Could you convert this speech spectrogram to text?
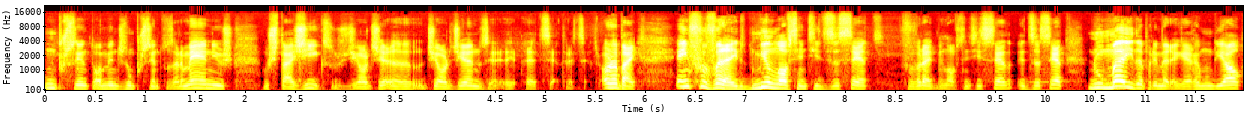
1% ou menos de 1%. Os arménios, os tajiques, os eh, georgianos, etc, etc. Ora bem, em fevereiro de 1917, fevereiro de 1917, no meio da Primeira Guerra Mundial,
